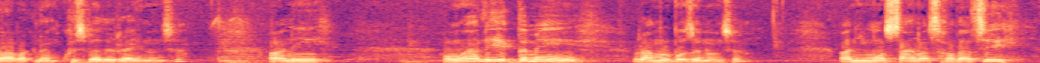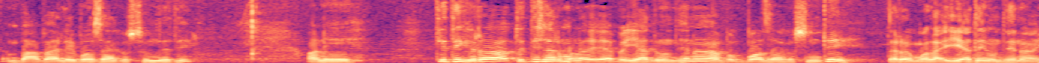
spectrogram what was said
बाबाको नाम खुसबहादुर राई हुनुहुन्छ अनि उहाँले एकदमै राम्रो बजाउनुहुन्छ अनि म सानो छँदा चाहिँ बाबाले बजाएको सुन्दै थिएँ अनि त्यतिखेर त्यति साह्रो मलाई अब याद हुन्थेन अब बजाएको सुन्थेँ तर मलाई यादै हुन्थेन है।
